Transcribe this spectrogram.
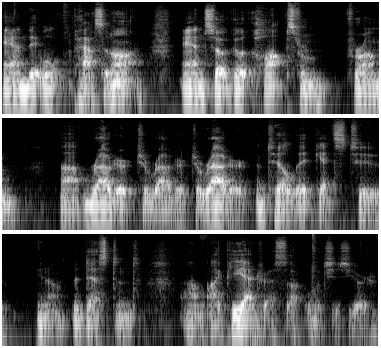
and it will pass it on. And so it goes hops from from uh, router to router to router until it gets to you know the destined um, IP address, uh, which is your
